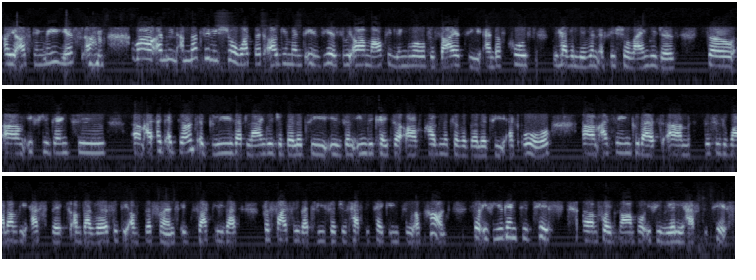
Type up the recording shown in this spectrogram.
Are you asking me? Yes. Um, well, I mean, I'm not really sure what that argument is. Yes, we are a multilingual society, and of course, we have 11 official languages. So, um, if you're going to um, I, I, don't agree that language ability is an indicator of cognitive ability at all. Um, I think that um, this is one of the aspects of diversity of difference, exactly that, precisely that researchers have to take into account. So if you're going to test, um, for example, if you really have to test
